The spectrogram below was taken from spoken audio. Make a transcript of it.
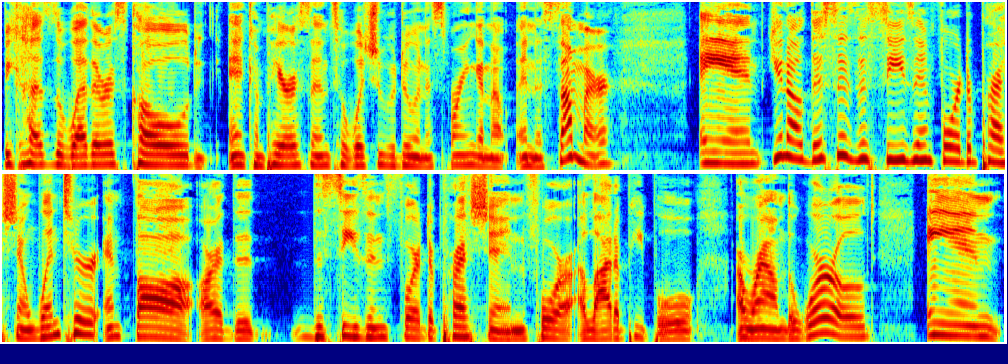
because the weather is cold in comparison to what you were doing in spring and in the summer. And you know this is the season for depression. Winter and fall are the the seasons for depression for a lot of people around the world. And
